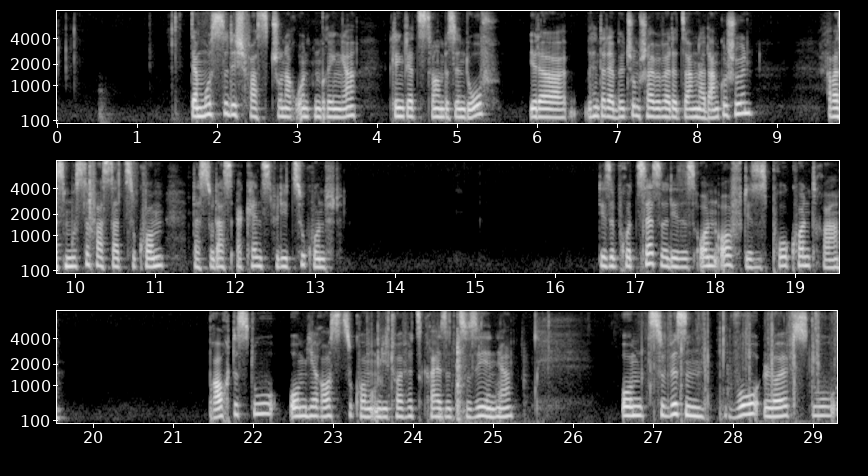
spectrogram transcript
Der musste dich fast schon nach unten bringen, ja? Klingt jetzt zwar ein bisschen doof. Ihr da hinter der Bildschirmscheibe werdet sagen, na Dankeschön. Aber es musste fast dazu kommen, dass du das erkennst für die Zukunft. Diese Prozesse, dieses On-Off, dieses Pro-Contra, brauchtest du, um hier rauszukommen, um die Teufelskreise zu sehen, ja? Um zu wissen, wo läufst du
